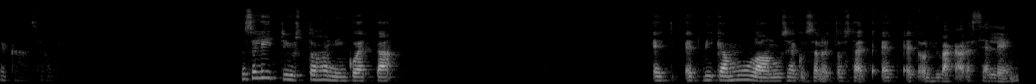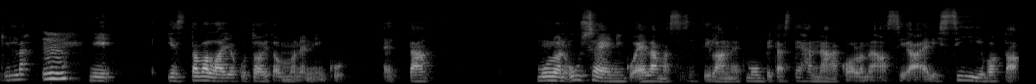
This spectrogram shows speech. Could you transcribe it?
Mitäköhän se oli? No se liittyy just tohon, niinku, että et, et mikä mulla on usein, kun sanoit tuosta, että et, et on hyvä käydä sen lenkillä, Mm. niin, ja tavallaan joku toi tommonen, niin kuin, että mulla on usein niin kuin elämässä se tilanne, että mun pitäisi tehdä nämä kolme asiaa. Eli siivota,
